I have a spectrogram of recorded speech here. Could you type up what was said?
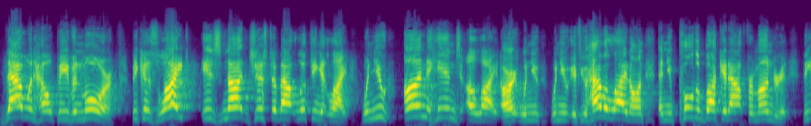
that would help even more because light is not just about looking at light. When you unhinge a light, all right, when you when you if you have a light on and you pull the bucket out from under it, the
